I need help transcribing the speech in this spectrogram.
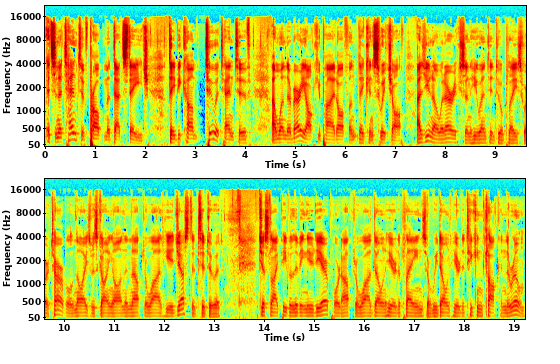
it's an attentive problem at that stage. They become too attentive, and when they're very occupied, often they can switch off. As you know, with Erickson, he went into a place where terrible noise was going on, and after a while, he adjusted to do it just like people living near the airport after a while don't hear the planes or we don't hear the ticking clock in the room.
